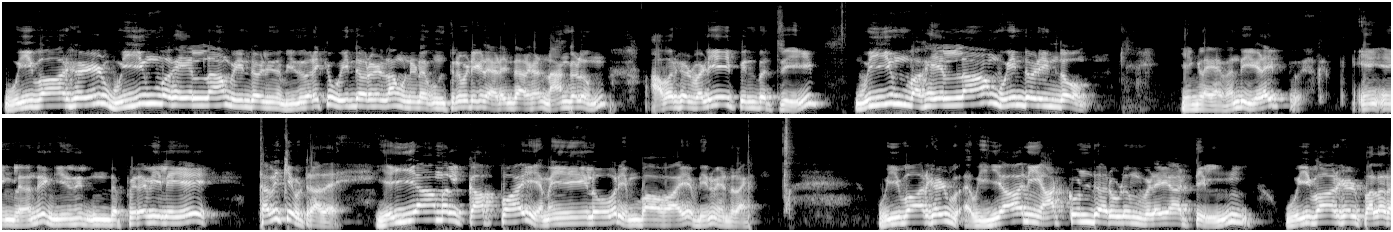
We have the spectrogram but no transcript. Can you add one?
உய்வார்கள் உய்யும் வகையெல்லாம் உயிர்ந்தொழிந்தோம் இதுவரைக்கும் உயிர்ந்தவர்கள்லாம் உன்னிடம் உன் திருவடிகளை அடைந்தார்கள். நாங்களும் அவர்கள் வழியை பின்பற்றி உய்யும் வகையெல்லாம் உய்ந்தொழிந்தோம். எங்களை வந்து இழைப்பு எ- எங்களை வந்து இது இந்த பிறவியிலேயே தவிக்க விட்டுறாத. எய்யாமல் காப்பாய் எமையிலோர் எம்பாவாய் அப்படின்னு வேண்டுறாங்க. உய்வார்கள் உய்யா நீ ஆட்கொண்டு அருளும் விளையாட்டில் உய்வார்கள் பலர்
